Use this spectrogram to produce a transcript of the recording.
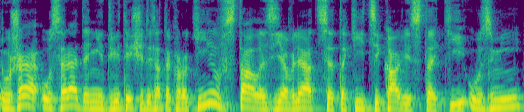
уже у середині 2010-х років стали з'являтися такі цікаві статті у ЗМІ,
